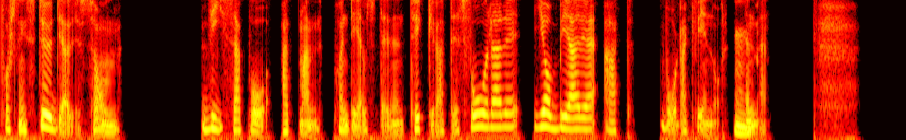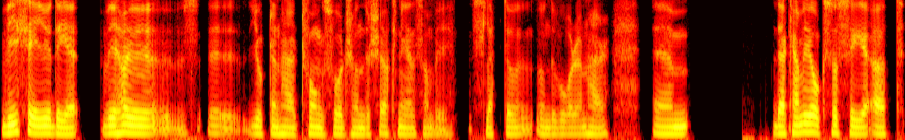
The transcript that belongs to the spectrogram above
forskningsstudier som visar på att man på en del ställen tycker att det är svårare, jobbigare att vårda kvinnor Mm. än män. Vi ser ju det, vi har ju eh, gjort den här tvångsvårdsundersökningen som vi släppte un- under våren här. Ehm, där kan vi också se att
